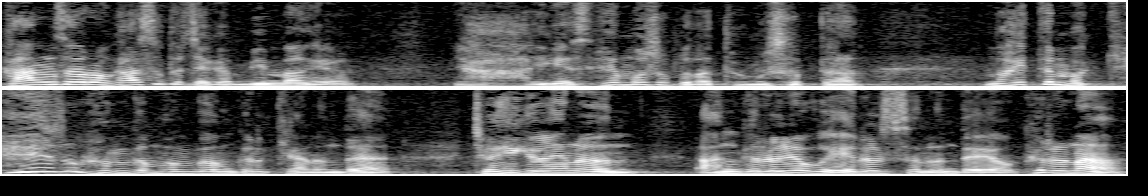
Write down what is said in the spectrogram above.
강사로 가서도 제가 민망해요. 야 이게 새 모습보다 더 무섭다. 막 하여튼 막 계속 헌금 헌금 그렇게 하는데 저희 교회는 안 그러려고 애를 쓰는데요. 그러나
